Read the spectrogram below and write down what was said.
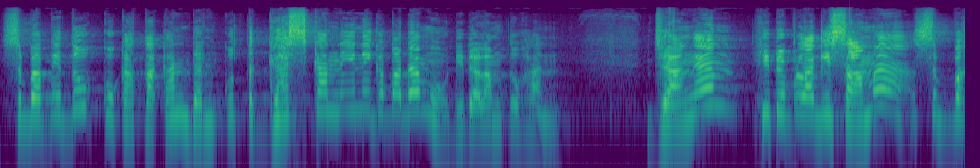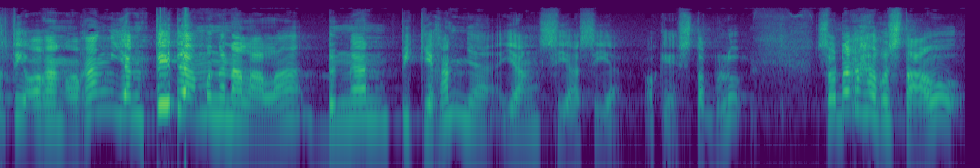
Sebab itu kukatakan dan kutegaskan ini kepadamu di dalam Tuhan. Jangan hidup lagi sama seperti orang-orang yang tidak mengenal Allah dengan pikirannya yang sia-sia. Oke, stop dulu. Saudara harus tahu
